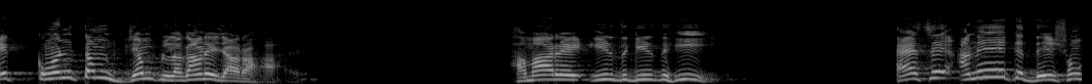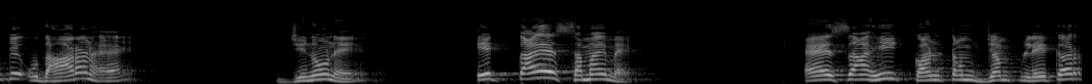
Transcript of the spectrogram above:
एक क्वांटम जंप लगाने जा रहा है। हमारे इर्द गिर्द ही ऐसे अनेक देशों के उदाहरण हैं जिन्होंने एक तय समय में ऐसा ही क्वांटम जंप लेकर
